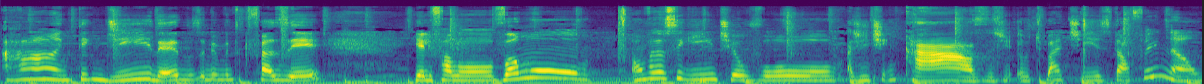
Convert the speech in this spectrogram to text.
Ah, entendi, né? Não sabia muito o que fazer. E ele falou: vamos, vamos fazer o seguinte, eu vou. A gente em casa, eu te batizo e tal. Eu falei, não.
